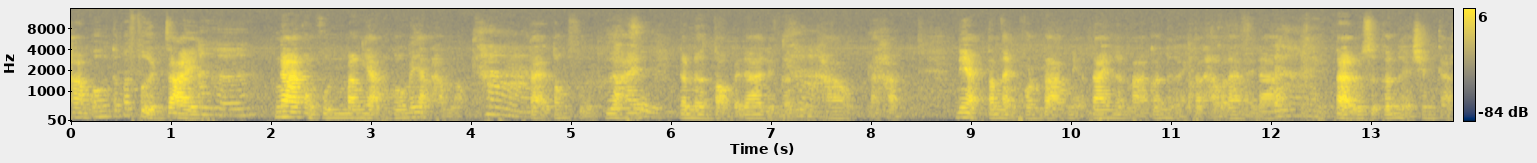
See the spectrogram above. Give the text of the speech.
ทำเออแต่ก็ฝืนใจ อ่าฮะงานของคุณบางอย่างคุณก็ไม่อยากทำหรอก ค่ะแต่ต้องฝืนเพื่อให้ต้องฝืนดำเนินต่อไปได้หรือเงินค่ะมันเข้านะครับ เนี่ยตำแหน่งคนรักเนี่ยได้เงินมาก็เหนื่อยแต่ถามว่าได้ไหมได้ได้แต่รู้สึกก็เหนื่อยเช่นกัน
